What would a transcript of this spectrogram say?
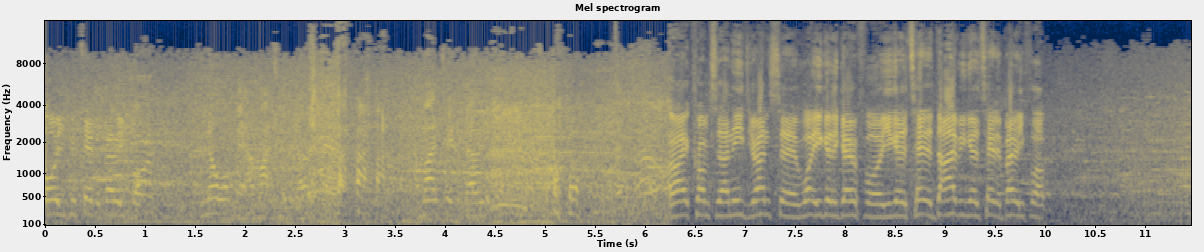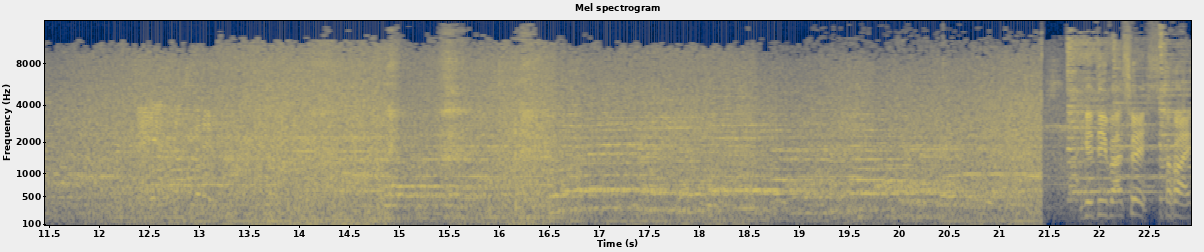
Or you could take the belly flop. You know what, mate, I might take the belly. I might take the belly. All right, Crompton, I need your answer. What are you going to go for? Are you going to take the dive? Or are you going to take the belly flop? You gonna do back twist? All right.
